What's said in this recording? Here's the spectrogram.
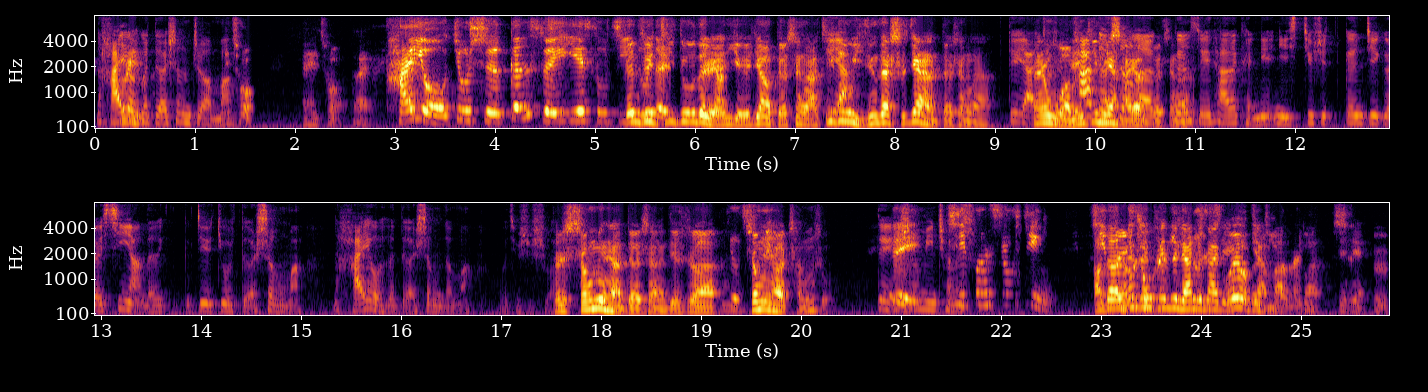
那还有个得胜者吗？没错。没错，对，还有就是跟随耶稣基督跟随基督的人也要得胜啊！基督已经在实践上得胜了。对呀，但是我们今天还要得胜。跟随他的肯定，你就是跟这个信仰的就就得胜嘛。那还有个得胜的嘛？我就是说，他是生命上得胜，就是说生命上成熟。对，生命成熟。七分书信。好的，那就天赐良知大所有的讲吧，好吧，谢谢。嗯。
